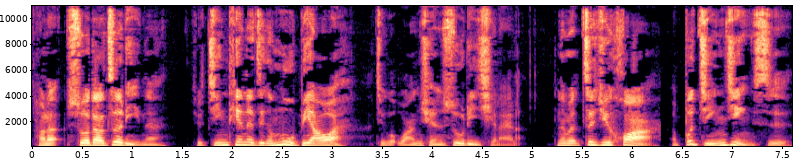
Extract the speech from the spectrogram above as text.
好了，说到这里呢，就今天的这个目标啊，就完全树立起来了。那么这句话啊，不仅仅是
